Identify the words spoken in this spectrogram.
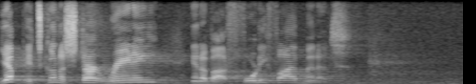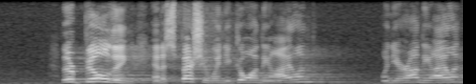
yep, it's going to start raining in about 45 minutes. They're building, and especially when you go on the island, when you're on the island,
